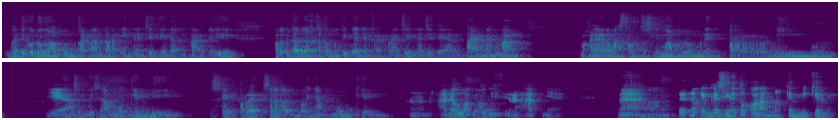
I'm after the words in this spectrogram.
berarti kudu gabungkan antara intensity dan time. Jadi kalau kita udah ketemu tiga nih, frekuensi, intensity, and time, memang makanya nama 150 menit per minggu. Yeah. sebisa mungkin di separate sebanyak mungkin. Hmm, ada okay, waktu okay. istirahatnya. Nah, uh. makin ke sini tuh orang makin mikir nih,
